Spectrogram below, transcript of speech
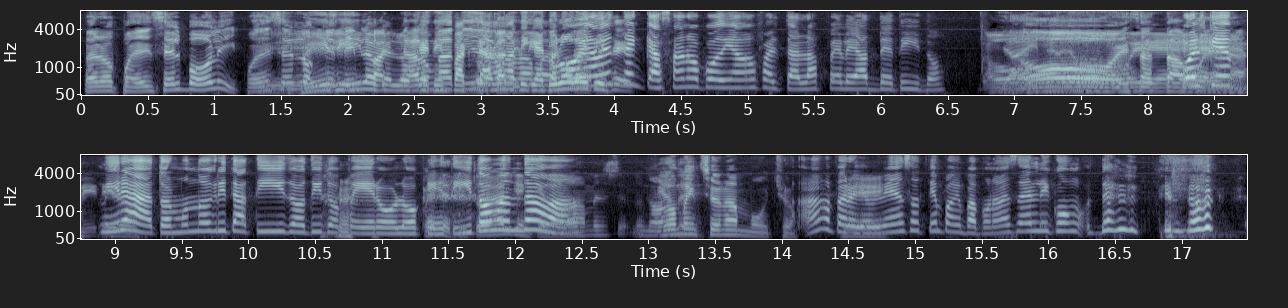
Pero pueden ser boli, pueden Sí. ser los que sí, te lo que- lo que te impactaron a ti que tú lo ves Obviamente dices- en casa no podían faltar las peleas de Tito. Ya Oh, esa está bien, Porque, buena. mira, todo el mundo grita Tito, Tito, pero lo que Fíjate, Tito mandaba. no lo mencionan mucho. Ah, pero yo vivía en esos tiempos. Mi papá una vez se deslizó con, del, se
